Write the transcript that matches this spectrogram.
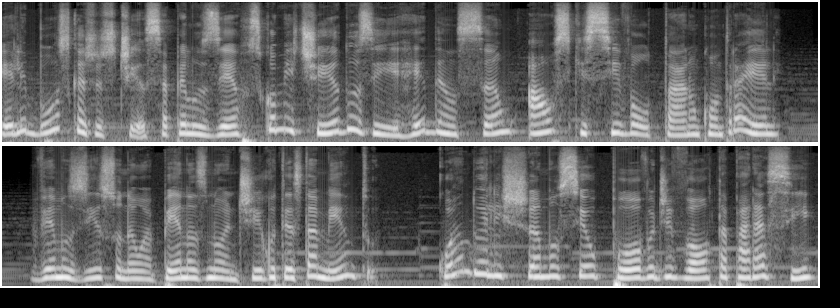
ele busca justiça pelos erros cometidos e redenção aos que se voltaram contra ele. Vemos isso não apenas no Antigo Testamento, quando ele chama o seu povo de volta para si,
